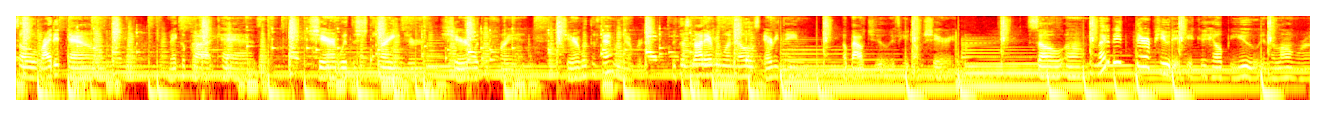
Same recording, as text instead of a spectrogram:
So write it down, make a podcast, share it with a stranger, share it with a friend, share it with a family member. Because not everyone knows everything about you if you don't share it. So um, let it be therapeutic. It could help you in the long run,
